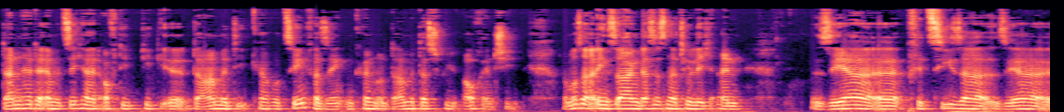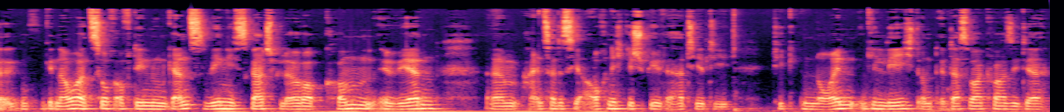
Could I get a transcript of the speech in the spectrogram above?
dann hätte er mit Sicherheit auf die Pik äh, Dame die Karo 10 versenken können und damit das Spiel auch entschieden. Da muss man allerdings sagen, das ist natürlich ein sehr äh, präziser, sehr äh, genauer Zug, auf den nun ganz wenig Skatspieler überhaupt kommen werden. Ähm, Heinz hat es hier auch nicht gespielt, er hat hier die Pik 9 gelegt, und das war quasi der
